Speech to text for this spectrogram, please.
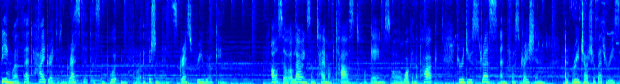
Being well fed, hydrated and rested is important for efficient and stress-free working. Also, allowing some time off tasks for games or a walk in the park to reduce stress and frustration and recharge your batteries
